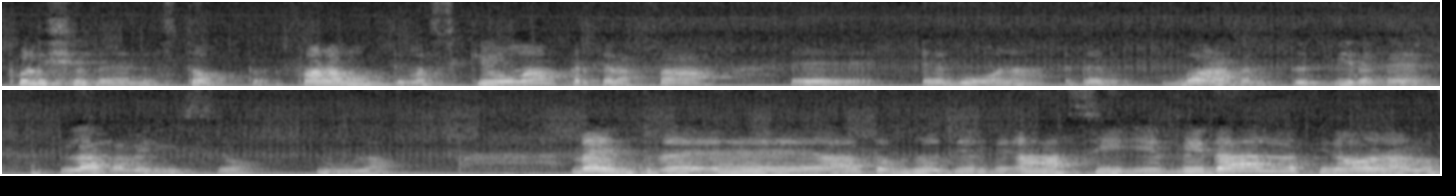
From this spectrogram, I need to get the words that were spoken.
pulisce bene, stop, fa un'ottima schiuma perché la fa, è, è buona, ed è buona per dire che lava benissimo, nulla. Mentre, eh, altro cosa devo dirvi? Ah sì, il Vidal finora lo,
